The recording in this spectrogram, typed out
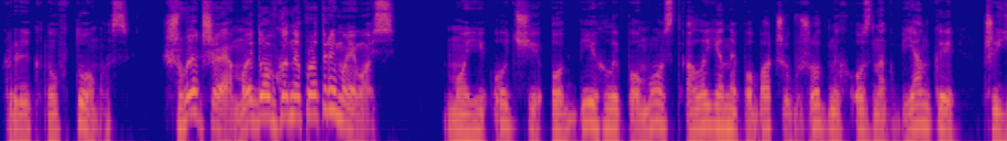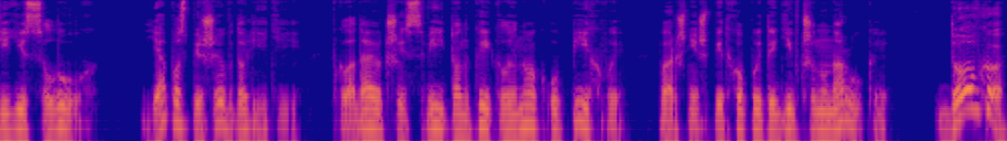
крикнув Томас. Швидше, ми довго не протримаємось. Мої очі обігли помост, але я не побачив жодних ознак б'янки чи її слуг. Я поспішив до Лідії, вкладаючи свій тонкий клинок у піхви, перш ніж підхопити дівчину на руки. Довго?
